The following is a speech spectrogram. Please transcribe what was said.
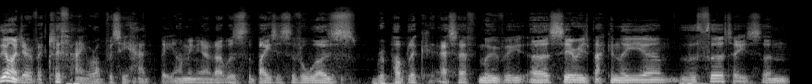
The idea of a cliffhanger obviously had been. I mean, you know, that was the basis of all those Republic SF movie uh, series back in the um, the 30s, and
